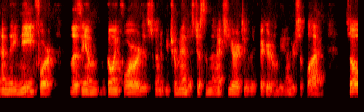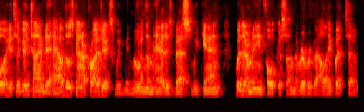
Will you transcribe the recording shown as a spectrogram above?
and the need for lithium going forward is going to be tremendous. Just in the next year or two, they figure it'll be undersupplied. So it's a good time to have those kind of projects. We've been moving them ahead as best we can with our main focus on the River Valley, but uh,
